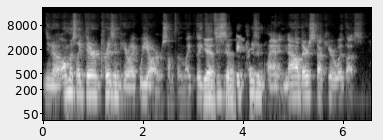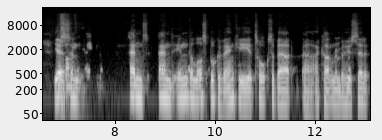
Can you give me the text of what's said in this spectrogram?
You know, almost like they're imprisoned here, like we are, or something. Like, like Yes, this is a big prison planet, and now they're stuck here with us. Yes, and and and in the lost book of Enki, it talks about uh, I can't remember who said it,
